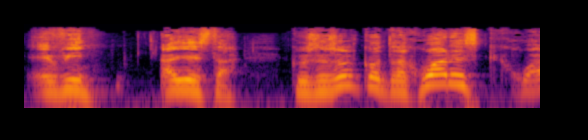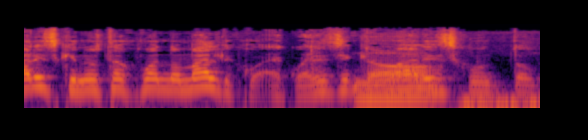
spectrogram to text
En fin, ahí está. Cruz Azul contra Juárez, Juárez que no está jugando mal. Acuérdense que Juárez junto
